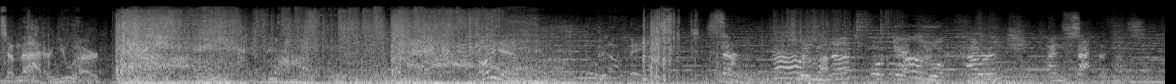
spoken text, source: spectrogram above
What's the matter? You hurt? Oh yeah. Servant, will not forget oh. your courage and sacrifice.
